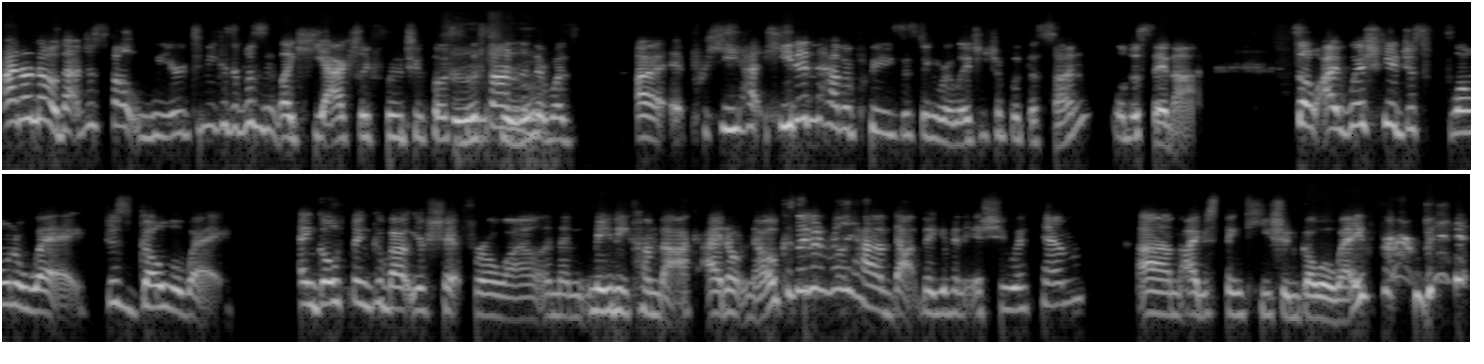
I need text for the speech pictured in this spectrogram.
I, don't know. That just felt weird to me because it wasn't like he actually flew too close true, to the sun. And there was, uh, he ha- he didn't have a pre-existing relationship with the sun. We'll just say that. So I wish he had just flown away. Just go away and go think about your shit for a while and then maybe come back. I don't know because I didn't really have that big of an issue with him. Um, I just think he should go away for a bit.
